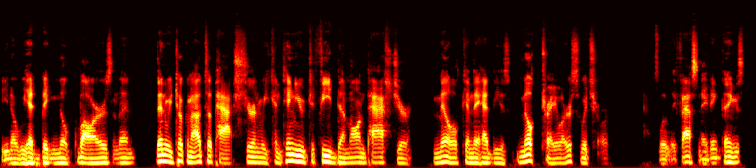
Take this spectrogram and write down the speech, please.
you know, we had big milk bars and then, then we took them out to pasture and we continued to feed them on pasture milk. And they had these milk trailers, which are absolutely fascinating things,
